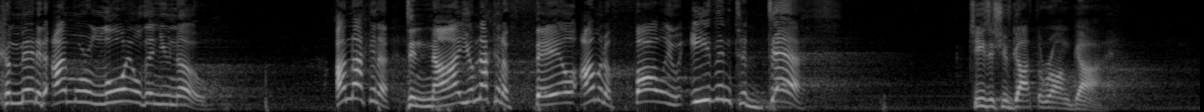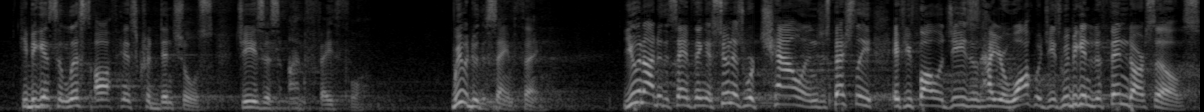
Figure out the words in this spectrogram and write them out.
committed. I'm more loyal than you know. I'm not going to deny you. I'm not going to fail. I'm going to follow you even to death. Jesus, you've got the wrong guy. He begins to list off his credentials. Jesus, I'm faithful. We would do the same thing. You and I do the same thing. As soon as we're challenged, especially if you follow Jesus and how you walk with Jesus, we begin to defend ourselves.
